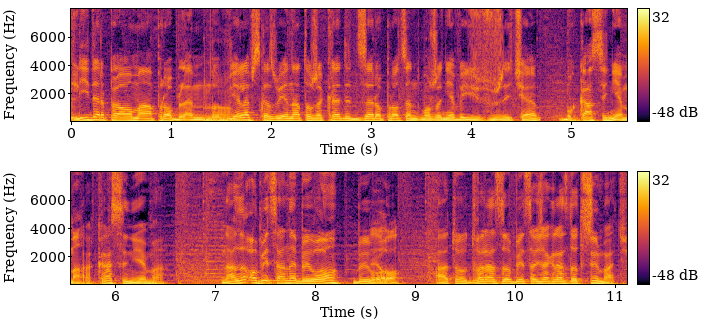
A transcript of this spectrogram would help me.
lider PO ma problem. No. Wiele wskazuje na to, że kredyt 0% może nie wyjść w życie, bo kasy nie ma. A kasy nie ma. No ale obiecane było? Było. Było. A to dwa razy obiecać, jak raz dotrzymać.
